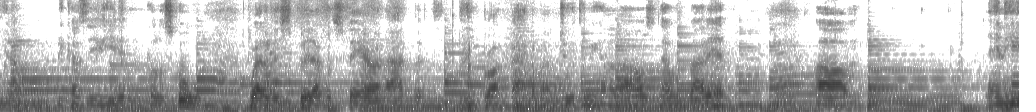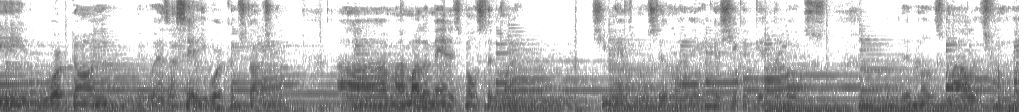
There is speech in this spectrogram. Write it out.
you know, because he, he didn't go to school, whether the split up was fair or not. But he brought back about two or three hundred dollars. That was about it. Um, and he worked on, as I said, he worked construction. Uh, my mother managed most of the money. She managed most of the money because she could get the most the most mileage from the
